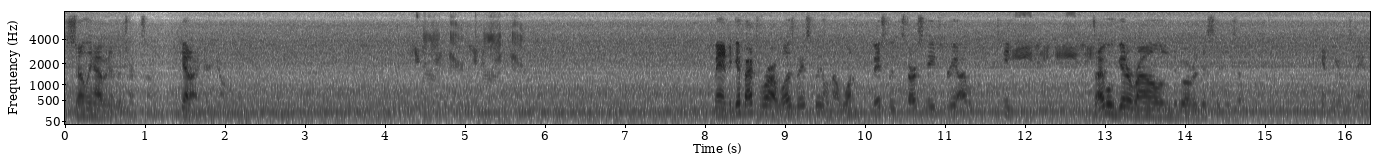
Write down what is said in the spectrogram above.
Certainly have it in the turn zone. Get out here, young. Right there. Keep it right there. Man, to get back to where I was basically on that one, basically the start stage three, I will take. Easy, easy. 'cause I will get around whoever this is. Uh, I can't think of his name.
